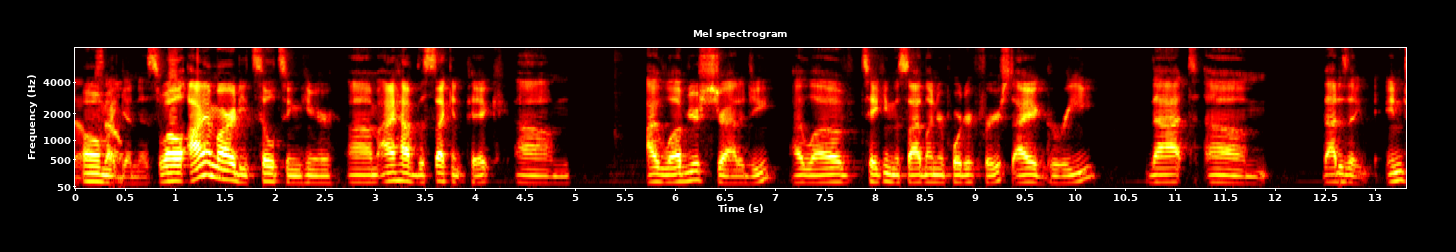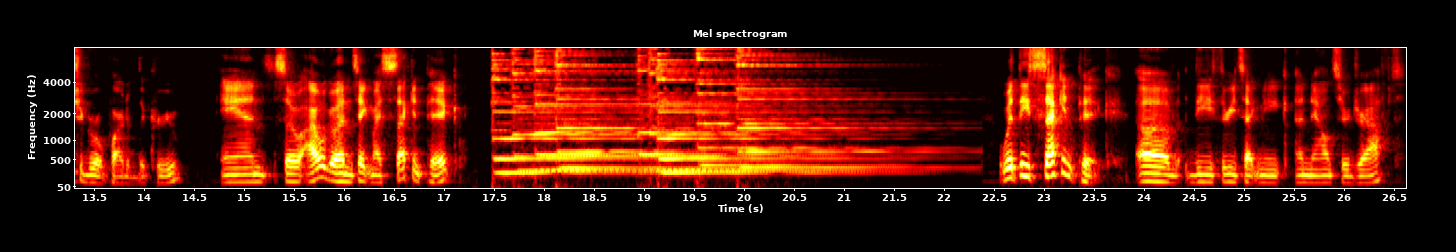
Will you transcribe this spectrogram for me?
Yeah, Oh my goodness. Well, I am already tilting here. Um, I have the second pick. Um, I love your strategy. I love taking the sideline reporter first. I agree that um, that is an integral part of the crew. And so I will go ahead and take my second pick. With the second pick of the three technique announcer draft,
